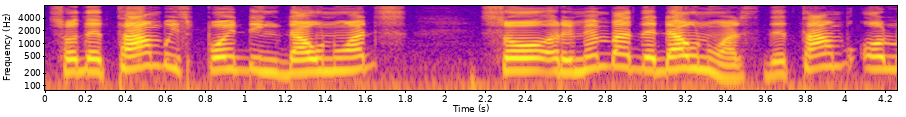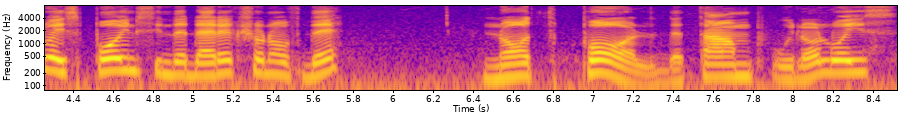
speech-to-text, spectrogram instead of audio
So the thumb is pointing downwards. So remember the downwards, the thumb always points in the direction of the North Pole. The thumb will always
